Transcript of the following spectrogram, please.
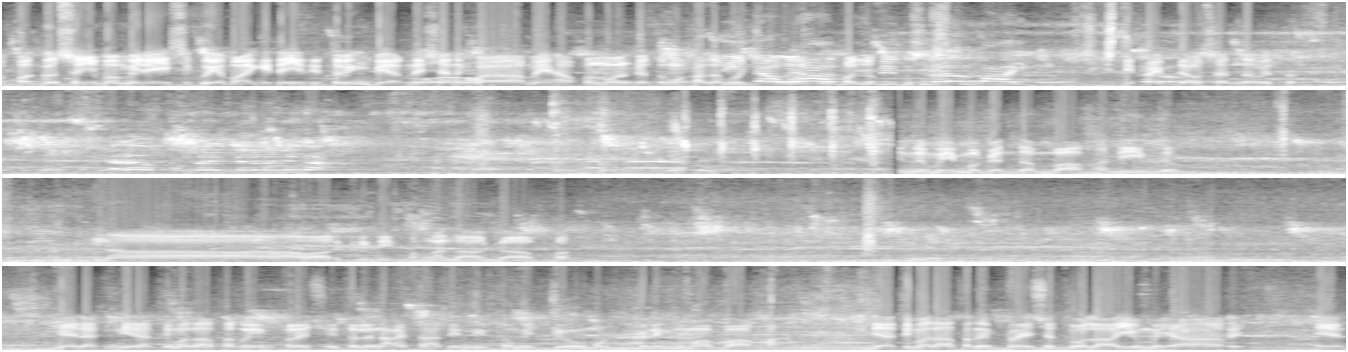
Kapag gusto niyo mamili, si Kuya makikita niyo dito yung biyernes siya. Nagpamay ako ng mga ganitong mga yan, ko 65. 65,000 daw ito. Hello, ka naman diba? Sino may magandang baka dito? Na marketing pangalaga pa. Ayan. Kaya lang hindi natin matatanong yung presyo. Ito lang nakita natin dito medyo magkaling ng mga baka. Hindi natin matatanong yung presyo at wala yung may-ari. Ayan.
